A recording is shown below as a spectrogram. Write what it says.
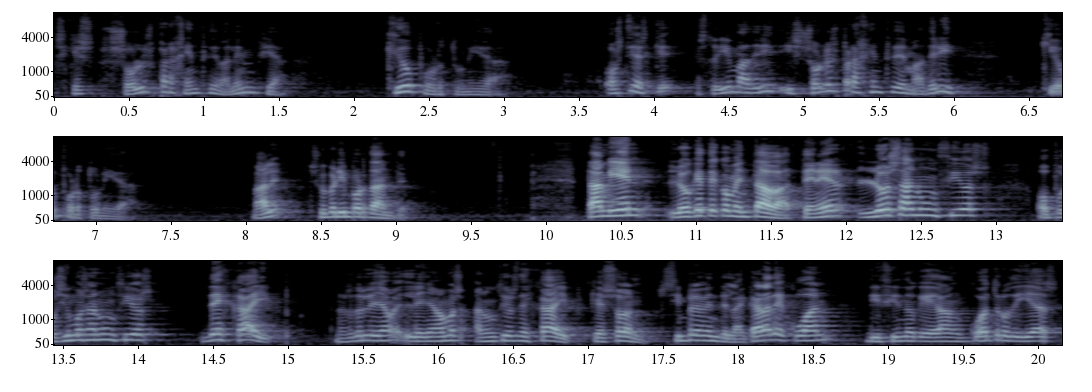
es que solo es para gente de Valencia. ¡Qué oportunidad! Hostia, es que estoy en Madrid y solo es para gente de Madrid. ¡Qué oportunidad! ¿Vale? Súper importante. También lo que te comentaba, tener los anuncios o pusimos anuncios de hype. Nosotros le, llamamos anuncios de hype, que son simplemente la cara de Juan diciendo que quedan cuatro días,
